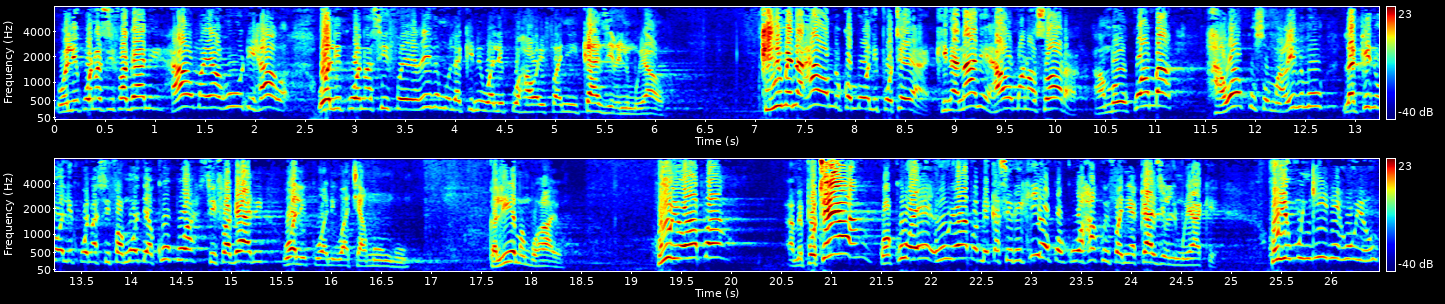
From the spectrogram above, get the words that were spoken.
Walikuwa na sifa gani? Hao mayahudi hawa. Walikuwa na sifa ya ilmu lakini walikuwa hawaifanyi kazi ilmu yao. Kinyume na hao ambao kwamba walipotea kina nani? Hao manaswara ambao kwamba hawakusoma ilmu lakini walikuwa na sifa moja kubwa sifa gani? Walikuwa ni wacha Mungu. Kalia mambo hayo. Huyo hapa amepotea kwa kuwa ye, huyo hapa amekasirikiwa kwa kuwa hakuifanyia kazi elimu yake. Huyu mwingine huyu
